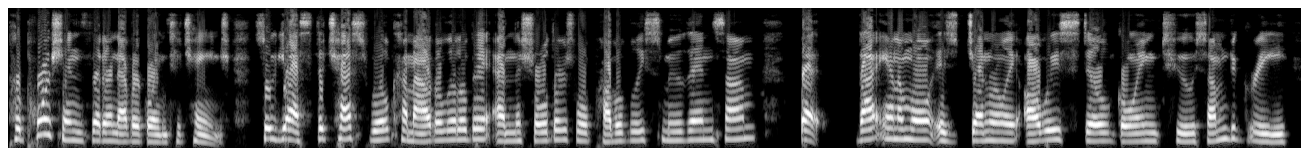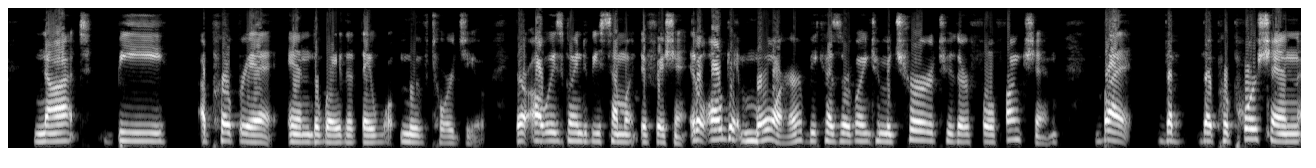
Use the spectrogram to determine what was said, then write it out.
proportions that are never going to change. So yes, the chest will come out a little bit and the shoulders will probably smooth in some, but that animal is generally always still going to some degree not be appropriate in the way that they move towards you. They're always going to be somewhat deficient. It'll all get more because they're going to mature to their full function, but the the proportion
